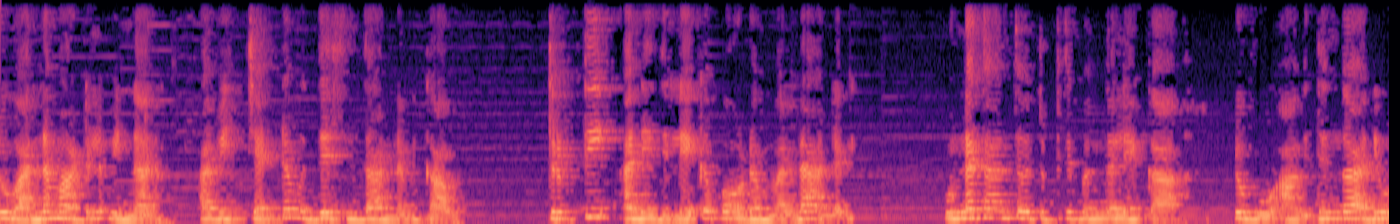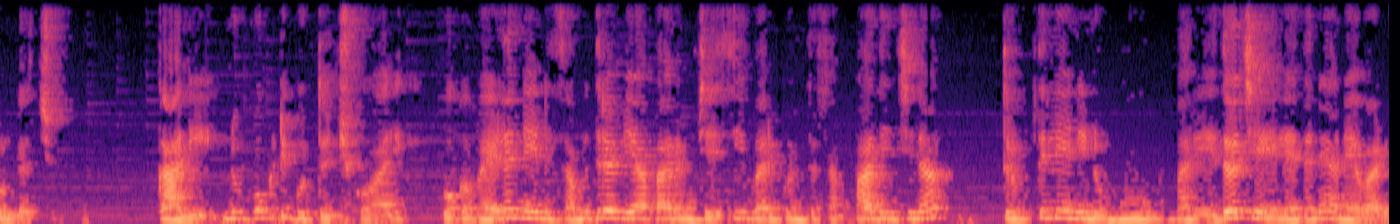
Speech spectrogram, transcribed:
నువ్వు అన్న మాటలు విన్నాను. అవి చెడ్డ ఉద్దేశంతో అన్నవి కావు. తృప్తి అనేది లేకపోవడం వల్ల అన్నవి. ఉన్నదాంతో తృప్తి పొందలేక నువ్వు ఆ విధంగా అని ఉండొచ్చు. కానీ నువ్వొకటి గుర్తుంచుకోవాలి. ఒకవేళ నేను సముద్ర వ్యాపారం చేసి మరికొంత సంపాదించినా తృప్తి లేని నువ్వు మరేదో చేయలేదని అనేవాడు.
